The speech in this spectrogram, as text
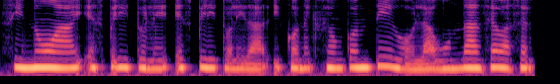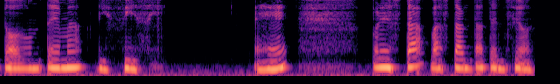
Si no hay espiritualidad y conexión contigo, la abundancia va a ser todo un tema difícil. ¿Eh? Presta bastante atención.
